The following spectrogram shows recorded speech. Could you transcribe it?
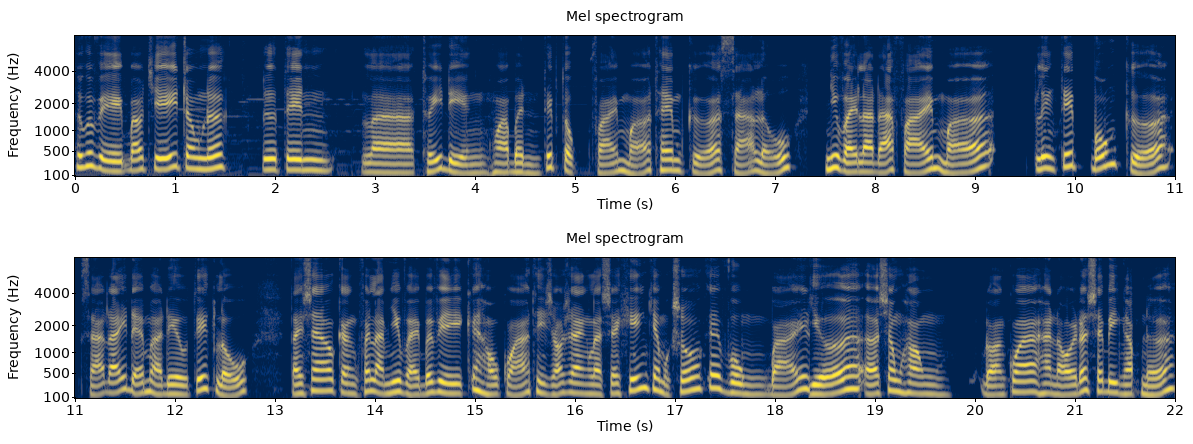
Thưa quý vị, báo chí trong nước đưa tin là Thủy Điện Hòa Bình tiếp tục phải mở thêm cửa xả lũ. Như vậy là đã phải mở liên tiếp bốn cửa xả đáy để mà điều tiết lũ. Tại sao cần phải làm như vậy? Bởi vì cái hậu quả thì rõ ràng là sẽ khiến cho một số cái vùng bãi giữa ở sông Hồng đoạn qua Hà Nội đó sẽ bị ngập nữa.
